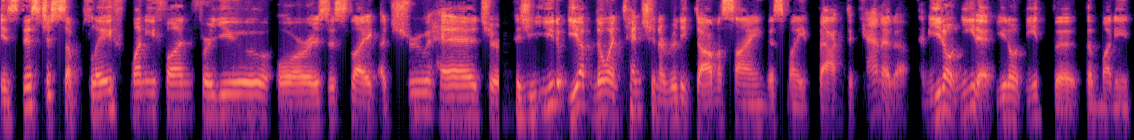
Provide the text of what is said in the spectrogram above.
is this just a play money fund for you? Or is this like a true hedge? Or because you, you, you have no intention of really domiciling this money back to canada. I mean you don't need it. You don't need the, the money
